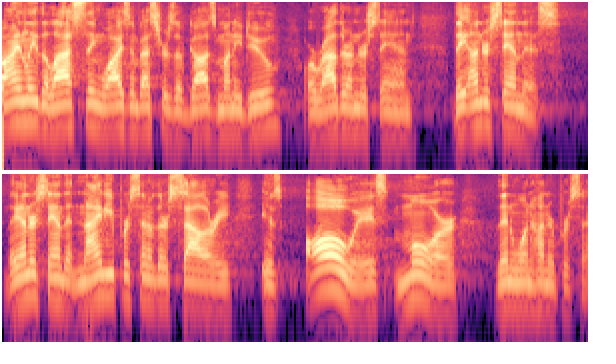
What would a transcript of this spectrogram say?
Finally, the last thing wise investors of God's money do, or rather understand, they understand this. They understand that 90% of their salary is always more than 100%.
